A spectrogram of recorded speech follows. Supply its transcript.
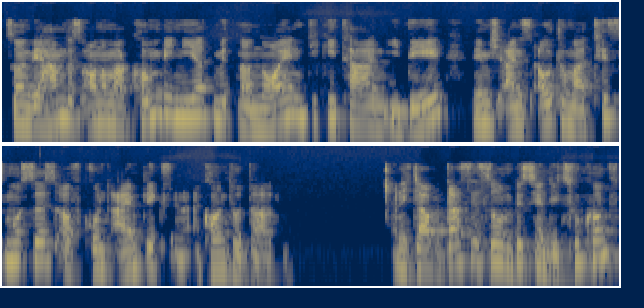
sondern wir haben das auch nochmal kombiniert mit einer neuen digitalen Idee, nämlich eines Automatismus aufgrund Einblicks in Kontodaten. Und ich glaube, das ist so ein bisschen die Zukunft.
